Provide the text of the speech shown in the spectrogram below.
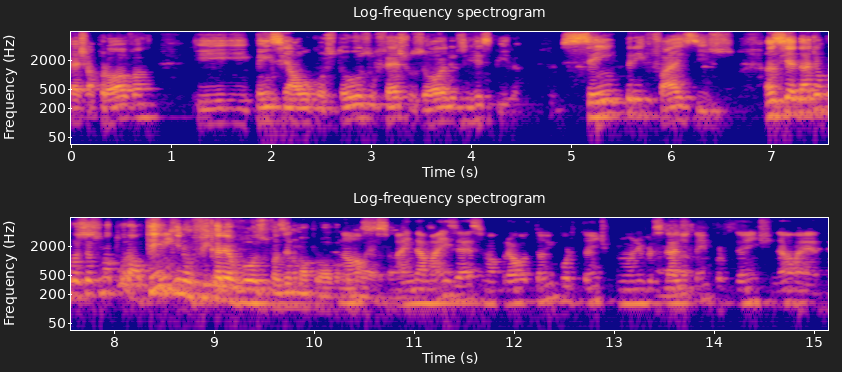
fecha a prova e pense em algo gostoso, fecha os olhos e respira. Sempre faz isso. Ansiedade é um processo natural. Quem Sim. que não fica nervoso fazendo uma prova Nossa, como essa? Ainda mais essa, uma prova tão importante para uma universidade é. tão importante, não é?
